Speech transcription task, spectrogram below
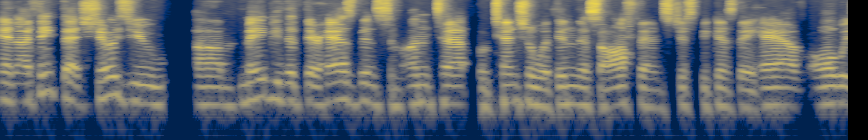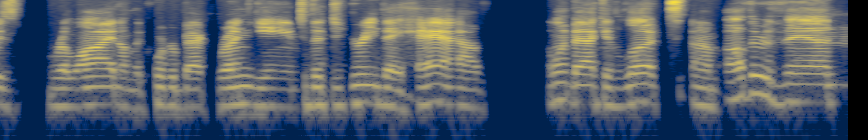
and I think that shows you um, maybe that there has been some untapped potential within this offense just because they have always relied on the quarterback run game to the degree they have I went back and looked. Um, other than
